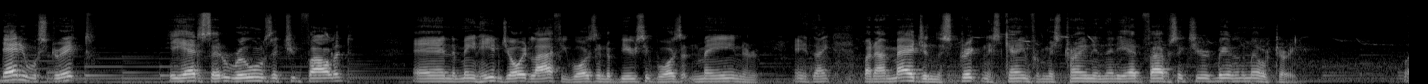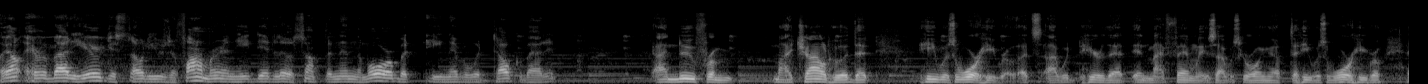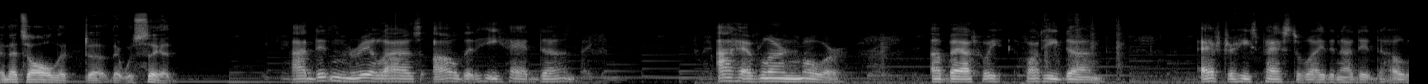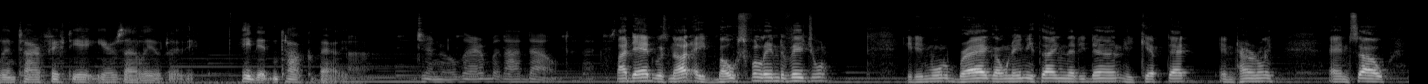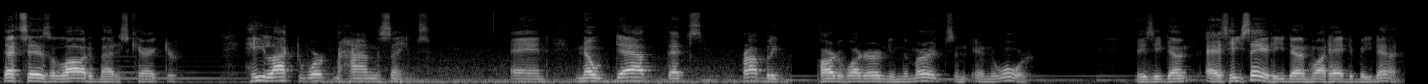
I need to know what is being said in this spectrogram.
Daddy was strict. He had a set of rules that you'd followed. And I mean, he enjoyed life. He wasn't abusive, wasn't mean or anything. But I imagine the strictness came from his training that he had five or six years being in the military. Well, everybody here just thought he was a farmer and he did a little something in the war, but he never would talk about it. I knew from my childhood that he was a war hero. That's I would hear that in my family as I was growing up that he was a war hero, and that's all that uh, that was said. I didn't realize all that he had done. I have learned more about what he done after he's passed away than I did the whole entire 58 years I lived with him. He didn't talk about it. Uh, general there, but I don't. I just... My dad was not a boastful individual. He didn't want to brag on anything that he done. He kept that internally. And so that says a lot about his character. He liked to work behind the scenes. And no doubt that's probably part of what earned him the merits in, in the war. Is he done, as he said, he done what had to be done.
